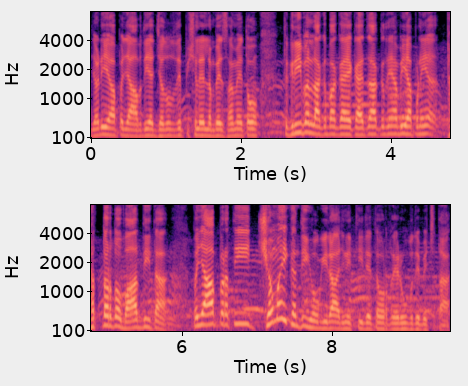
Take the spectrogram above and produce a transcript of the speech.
ਜਿਹੜੀ ਆ ਪੰਜਾਬ ਦੀ ਆ ਜਦੋਂ ਦੇ ਪਿਛਲੇ ਲੰਬੇ ਸਮੇਂ ਤੋਂ ਤਕਰੀਬਨ ਲਗਭਗ ਇਹ ਕਹਿ ਸਕਦੇ ਆ ਵੀ ਆਪਣੀ 78 ਤੋਂ ਬਾਅਦ ਦੀ ਤਾਂ ਪੰਜਾਬ ਪ੍ਰਤੀ ਜਮਾ ਹੀ ਗੰਦੀ ਹੋ ਗਈ ਰਾਜਨੀਤੀ ਦੇ ਤੌਰ ਤੇ, ਰੂਪ ਦੇ ਵਿੱਚ ਤਾਂ।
